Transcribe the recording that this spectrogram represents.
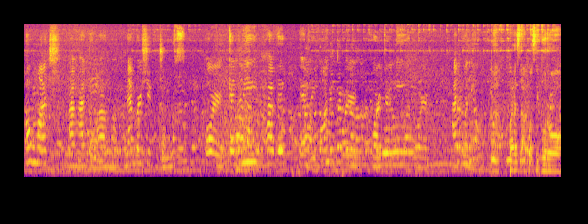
how much ang ato ang membership dues? Or can we have it every month or quarterly or Para sa ako siguro,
